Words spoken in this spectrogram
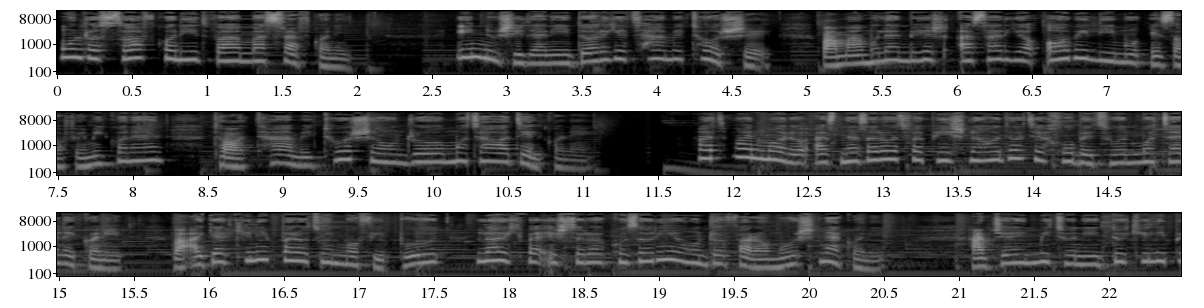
اون رو صاف کنید و مصرف کنید. این نوشیدنی دارای طعم ترشه و معمولا بهش اثر یا آب لیمو اضافه می‌کنن تا طعم ترش اون رو متعادل کنه. حتما ما رو از نظرات و پیشنهادات خوبتون مطلع کنید و اگر کلیپ براتون مفید بود لایک و اشتراک گذاری اون رو فراموش نکنید. همچنین می‌تونید دو کلیپ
